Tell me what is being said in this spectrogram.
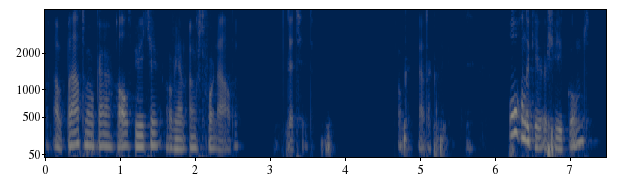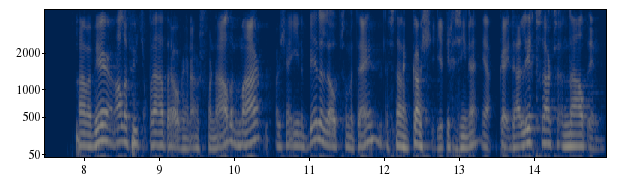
dan gaan we praten met elkaar, half uurtje, over jouw angst voor naalden. That's it. Oké, nou dat kan ik. Volgende keer als je hier komt, gaan we weer een half uurtje praten over je angst voor naalden. Maar als jij hier naar binnen loopt zo meteen, er staat een kastje, die heb je gezien hè? Ja, oké, daar ligt straks een naald in.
